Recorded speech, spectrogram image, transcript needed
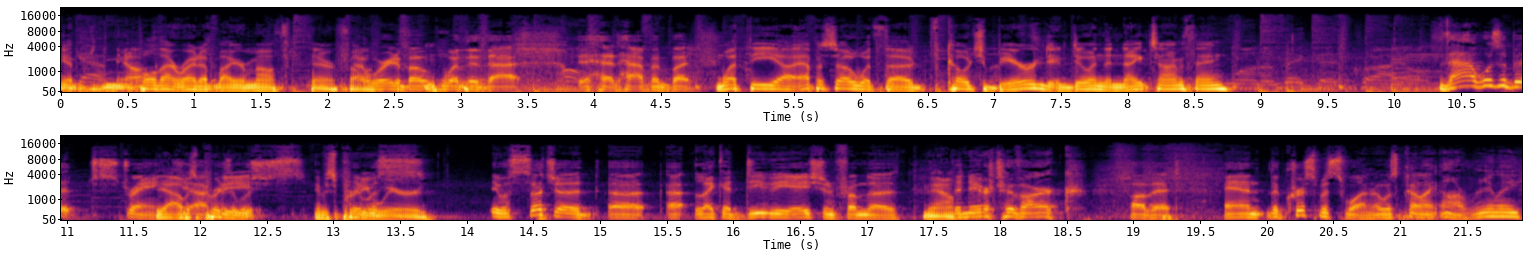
Yeah, know? pull that right up by your mouth, there, I fella. worried about whether that had happened, but What the uh, episode with uh, Coach Beard doing the nighttime thing? that was a bit strange. Yeah, it was 'cause pretty- it was pretty weird. It was such a uh, uh, like a deviation from the Yeah. the narrative arc of it, and the Christmas one. It was kind of like, oh, really?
